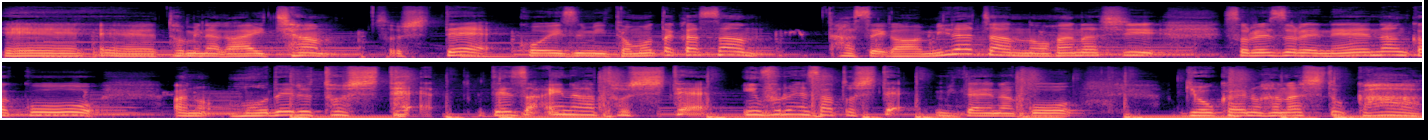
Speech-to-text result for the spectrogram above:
えーえー富永愛ちゃん、そして小泉智隆さん、長谷川美良ちゃんのお話、それぞれね、なんかこう、あの、モデルとして、デザイナーとして、インフルエンサーとして、みたいなこう、業界の話とか、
